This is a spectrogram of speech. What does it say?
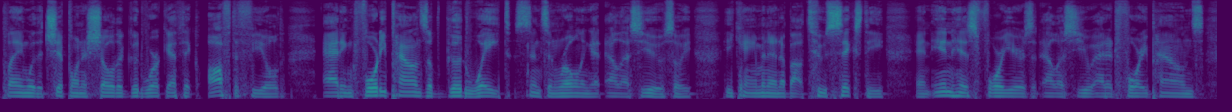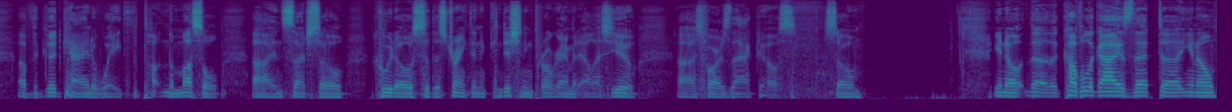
playing with a chip on his shoulder, good work ethic off the field, adding 40 pounds of good weight since enrolling at LSU. So he, he came in at about 260, and in his four years at LSU, added 40 pounds of the good kind of weight, the, the muscle uh, and such. So kudos to the strength and conditioning program at LSU uh, as far as that goes. So you know the the couple of guys that uh, you know,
